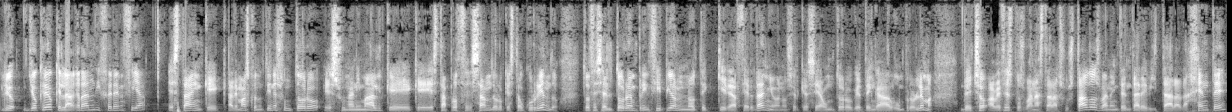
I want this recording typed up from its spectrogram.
yo creo que la gran diferencia está en que, además, cuando tienes un toro, es un animal que, que está procesando lo que está ocurriendo. Entonces, el toro, en principio, no te quiere hacer daño, a no ser que sea un toro que tenga algún problema. De hecho, a veces pues van a estar asustados, van a intentar evitar a la gente,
